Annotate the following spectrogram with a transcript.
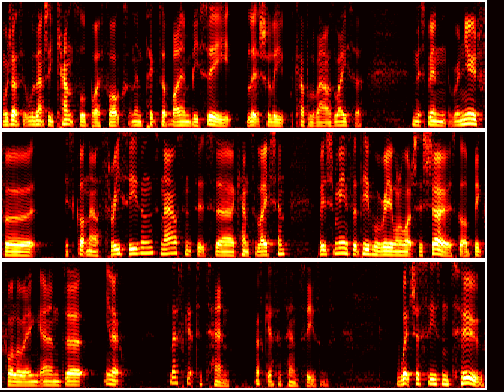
was actually, was actually cancelled by Fox and then picked up by NBC literally a couple of hours later, and it's been renewed for it's got now three seasons now since its uh, cancellation, which means that people really want to watch this show. It's got a big following, and uh, you know, let's get to ten. Let's get to ten seasons. Witcher season two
